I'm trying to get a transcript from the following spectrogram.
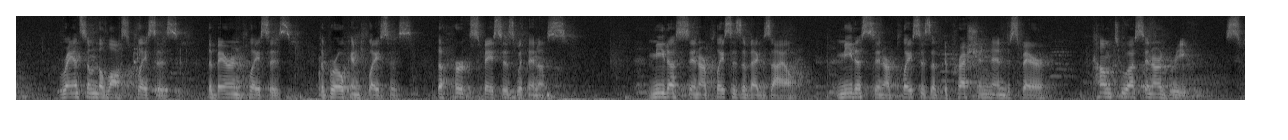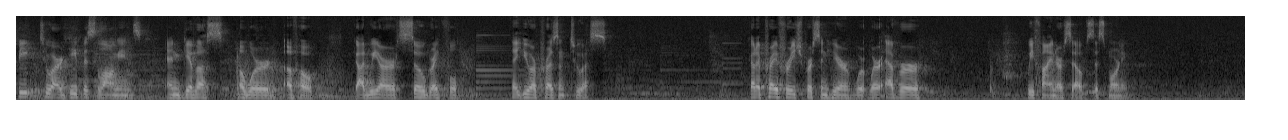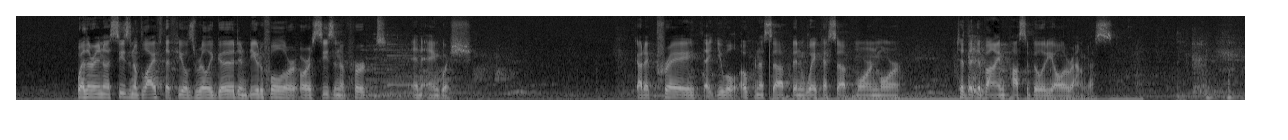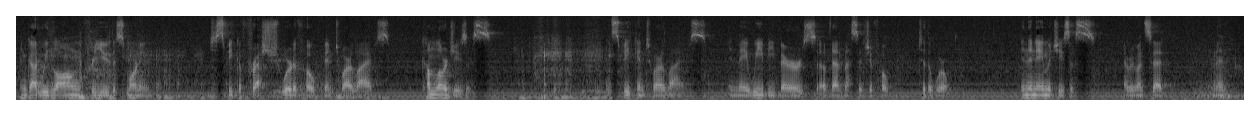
Ransom the lost places, the barren places, the broken places, the hurt spaces within us. Meet us in our places of exile. Meet us in our places of depression and despair. Come to us in our grief. Speak to our deepest longings and give us a word of hope. God, we are so grateful that you are present to us. God, I pray for each person here, wherever we find ourselves this morning. Whether in a season of life that feels really good and beautiful or, or a season of hurt and anguish. God, I pray that you will open us up and wake us up more and more to the divine possibility all around us. And God, we long for you this morning to speak a fresh word of hope into our lives. Come, Lord Jesus, and speak into our lives. And may we be bearers of that message of hope to the world. In the name of Jesus, everyone said, Amen.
